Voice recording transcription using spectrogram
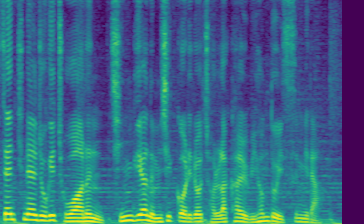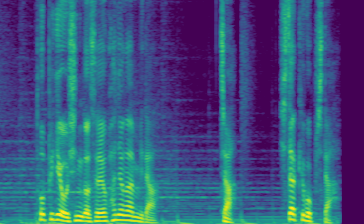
센티넬족이 좋아하는 진귀한 음식거리로 전락할 위험도 있습니다. 토픽에 오신 것을 환영합니다. 자, 시작해 봅시다.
